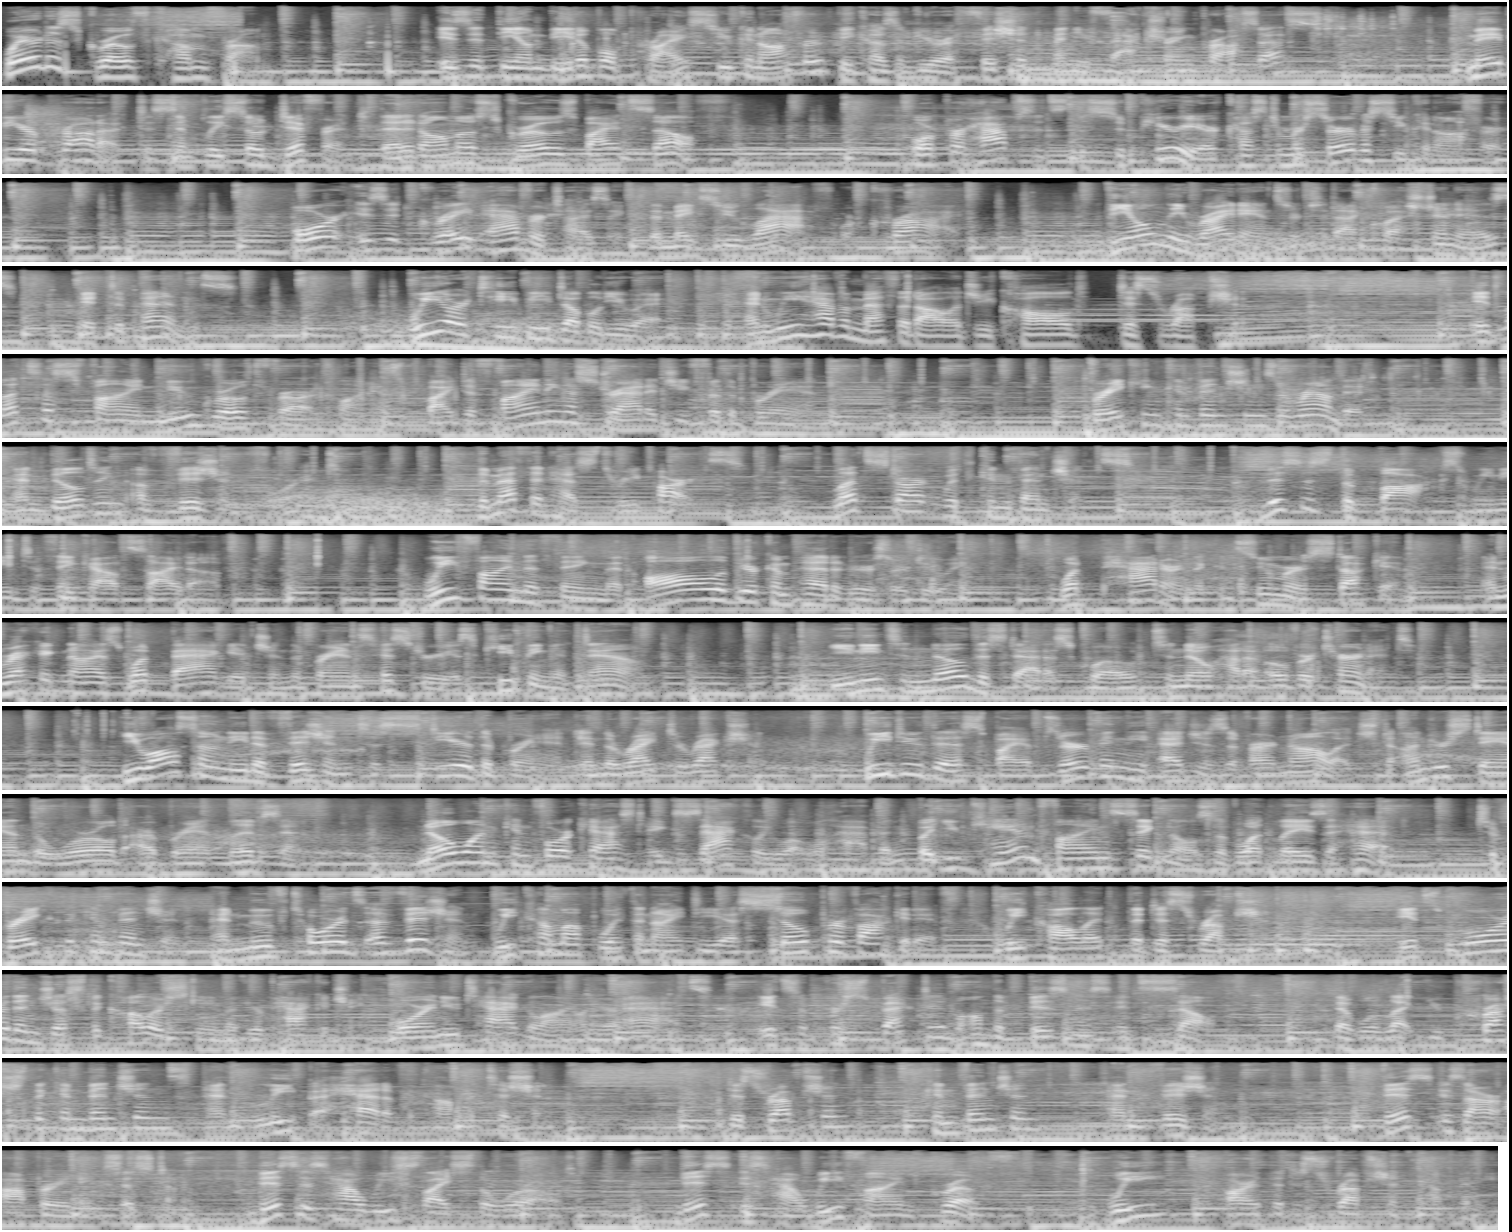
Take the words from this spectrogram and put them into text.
Where does growth come from? Is it the unbeatable price you can offer because of your efficient manufacturing process? Maybe your product is simply so different that it almost grows by itself. Or perhaps it's the superior customer service you can offer. Or is it great advertising that makes you laugh or cry? The only right answer to that question is it depends. We are TBWA, and we have a methodology called disruption. It lets us find new growth for our clients by defining a strategy for the brand, breaking conventions around it, and building a vision for it. The method has three parts. Let's start with conventions. This is the box we need to think outside of. We find the thing that all of your competitors are doing, what pattern the consumer is stuck in, and recognize what baggage in the brand's history is keeping it down. You need to know the status quo to know how to overturn it. You also need a vision to steer the brand in the right direction. We do this by observing the edges of our knowledge to understand the world our brand lives in. No one can forecast exactly what will happen, but you can find signals of what lays ahead. To break the convention and move towards a vision, we come up with an idea so provocative, we call it the disruption. It's more than just the color scheme of your packaging or a new tagline on your ads. It's a perspective on the business itself that will let you crush the conventions and leap ahead of the competition. Disruption, convention, and vision. This is our operating system. This is how we slice the world. This is how we find growth. We are the Disruption Company.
